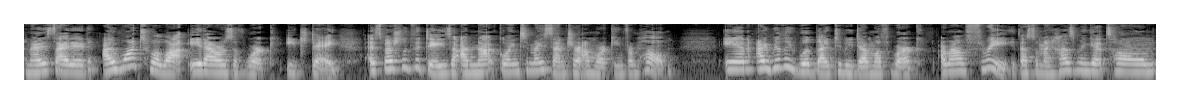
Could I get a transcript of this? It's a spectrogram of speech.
And I decided I want to allot eight hours of work each day, especially the days that I'm not going to my center, I'm working from home. And I really would like to be done with work around three. That's when my husband gets home.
